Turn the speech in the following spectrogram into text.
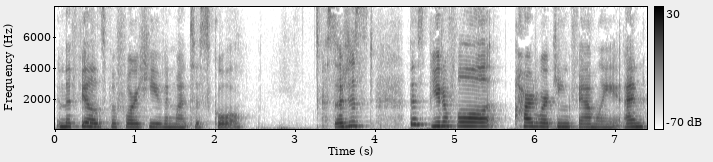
in the fields before he even went to school. So just this beautiful hardworking family. And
